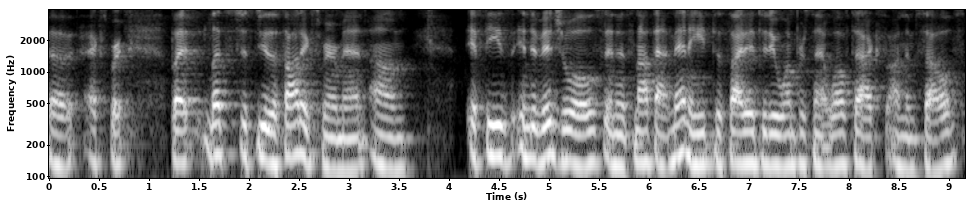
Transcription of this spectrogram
uh, expert, but let's just do the thought experiment. Um, if these individuals, and it's not that many, decided to do one percent wealth tax on themselves,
